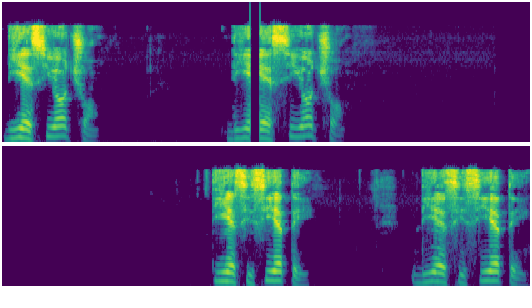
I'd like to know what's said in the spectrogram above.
dieciocho, dieciocho, diecisiete, diecisiete,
